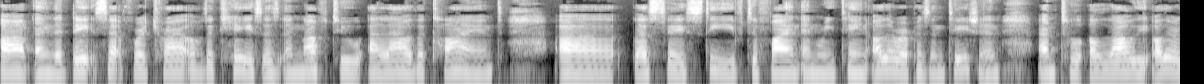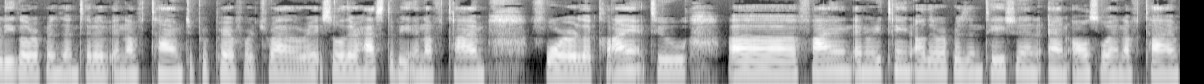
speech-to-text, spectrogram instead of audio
um, and the date set for a trial of the case is enough to allow the client, uh, let's say Steve, to find and retain other representation and to allow the other legal representative enough time to prepare for trial, right? So there has to be enough time for the client to uh, find and retain other representation and also enough time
